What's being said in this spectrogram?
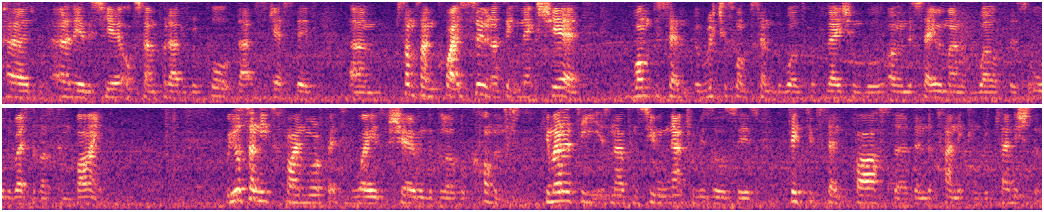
heard earlier this year, Oxfam put out a report that suggested um, sometime quite soon, I think next year, 1%, the richest 1% of the world's population will own the same amount of wealth as all the rest of us combined. We also need to find more effective ways of sharing the global commons. Humanity is now consuming natural resources 50% faster than the planet can replenish them.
